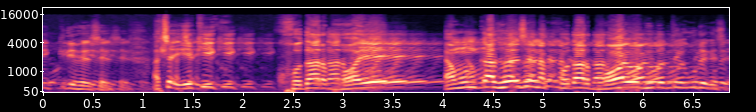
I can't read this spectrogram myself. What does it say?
বিক্রি হয়েছে। আচ্ছা এ কি খোদার ভয়ে এমন কাজ হয়েছে না খোদার ভয় ওর ভিতর থেকে উঠে গেছে?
